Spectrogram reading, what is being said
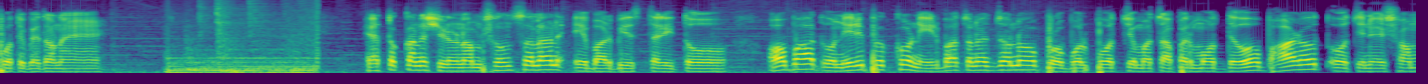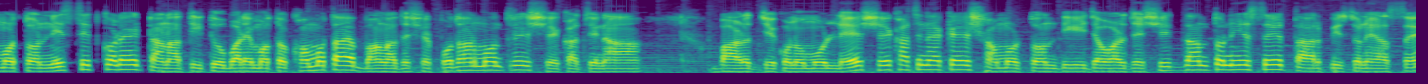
প্রতিবেদনে। এতক্ষণে শিরোনাম শুনছিলেন এবার বিস্তারিত। অবাধ ও নিরপেক্ষ নির্বাচনের জন্য প্রবল পশ্চিমা চাপের মধ্যেও ভারত ও চীনের সমর্থন নিশ্চিত করে টানা তৃতীয়বারের মতো ক্ষমতায় বাংলাদেশের প্রধানমন্ত্রী শেখ হাসিনা। ভারত যে কোনো মূল্যে শেখ হাসিনাকে সমর্থন দিয়ে যাওয়ার যে সিদ্ধান্ত নিয়েছে, তার পিছনে আছে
